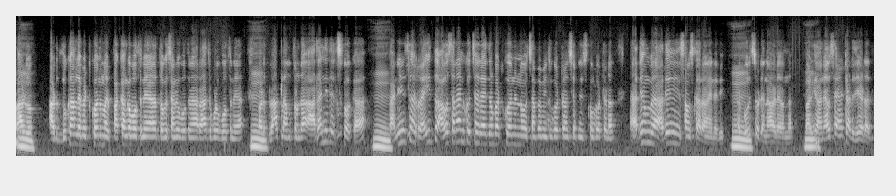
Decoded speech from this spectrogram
వాడు వాడు దుకాణంలో పెట్టుకొని మరి పక్కంగా పోతున్నాయా దొంగసంగా పోతున్నాయా రాత్రిపూట పోతున్నాయా. వాడు బ్లాక్లు అమ్ముతుండా అదన్నీ తెలుసుకోక. కనీసం రైతు అవసరానికి వచ్చిన రైతును పట్టుకొని నువ్వు చంపమించి కొట్టడం చెప్పు తీసుకొని కొట్టడం అదే అదే సంస్కారం ఆయనది. పోలీసుడు ఆడే ఉందా వాడికి వ్యవసాయం అంటే ఆడు చేయడు అది.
